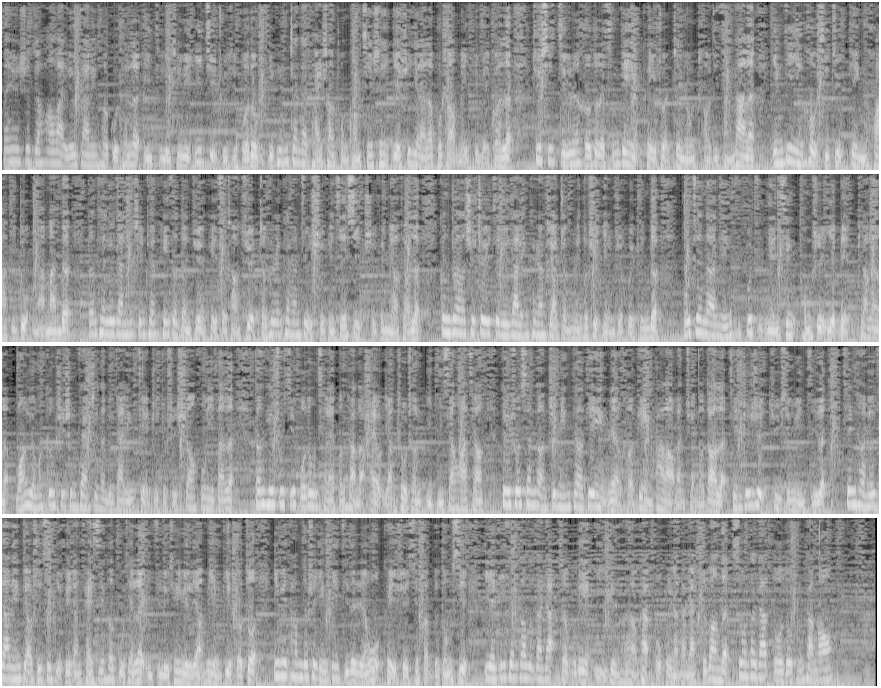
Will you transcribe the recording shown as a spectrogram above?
三月十九号晚，刘嘉玲和古天乐以及刘青云一起出席活动，几个人站在台上同框现身，也是引来了不少媒体围观了。据悉，几个人合作的新电影可以说阵容超级强大了，影帝影后齐聚，电影的话题度满满的。当天，刘嘉玲身穿黑色短裙、黑色长靴，整个人看上去十分纤细，十分苗条了。更重要的是，这一次刘嘉玲看上去啊，整个人都是颜值回春的，不见得年纪不仅年轻，同时也变漂亮了。网友们更是盛赞这样的刘嘉玲简直就是少妇一般了。当天出席活动前来捧场的还有杨受成以及向华强，可以说香港知名的电影人和电影大佬们全都到了，简直是巨星云集了。现场刘嘉玲表示自己非常开心和古天乐以及刘青云两位影帝合作，因为他们都是影帝级的人物，可以学习很多东西。也提前告诉大家，这部电影一定很好看，不会让大家失望的，希望大家多多捧场哦。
